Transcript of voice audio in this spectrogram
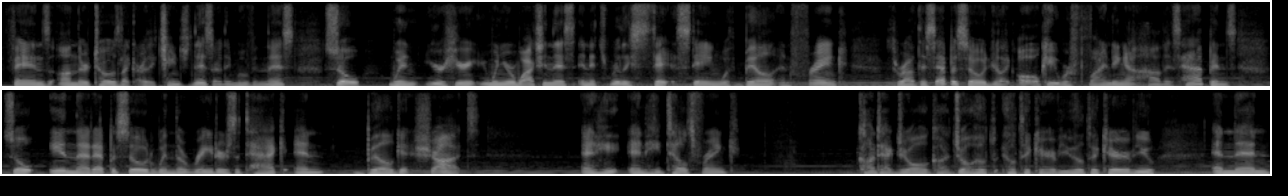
fans on their toes. Like, are they changing this? Are they moving this? So when you're hearing, when you're watching this, and it's really stay, staying with Bill and Frank throughout this episode, you're like, oh, okay, we're finding out how this happens. So, in that episode, when the Raiders attack and Bill gets shot, and he and he tells Frank, contact Joel, Joel, he'll he'll take care of you, he'll take care of you, and then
